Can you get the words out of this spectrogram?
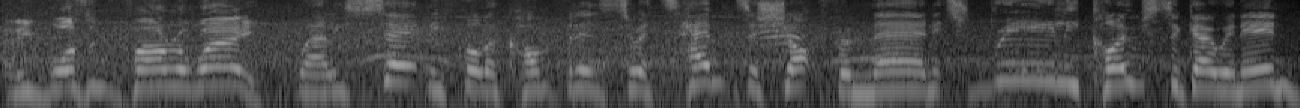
And he wasn't far away. Well, he's certainly full of confidence to attempt a shot from there, and it's really close to going in.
